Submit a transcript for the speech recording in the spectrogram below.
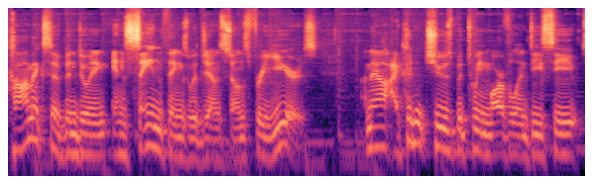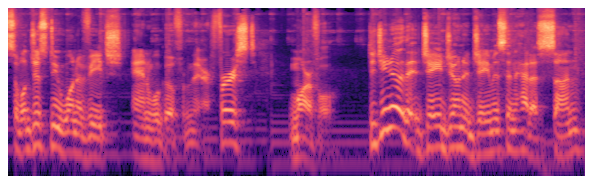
Comics have been doing insane things with gemstones for years. Now, I couldn't choose between Marvel and DC, so we'll just do one of each and we'll go from there. First, Marvel. Did you know that J. Jonah Jameson had a son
